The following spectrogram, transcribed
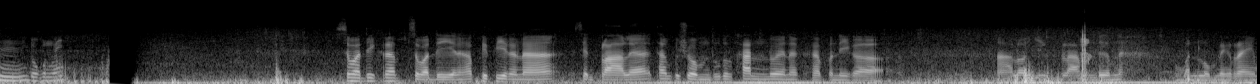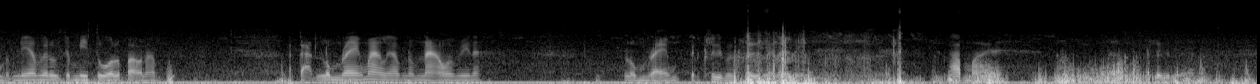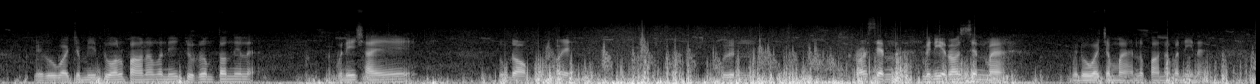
หือโดนไหมสวัสดีครับ สวัสดีนะครับ พี่ๆนะนะเซยนปลาและท่านผู้ชมทุกๆท่านด้วยนะครับ วันนี้ก็หารอยยิงปลาเหมือนเดิมนะวันลมแรงๆแบบนี้ไม่รู้จะมีตัวหรือเปล่านะครับ อากาศลมแรงมากเลยครับน้ำหนาวแบบนี้นะลมแรงเป็นคลื่นเป็นคลื่นเลยนะนี่ภาพไม้นะคลื่นเลยนะไม่รู้ว่าจะมีตัวหรือเปล่านะวันนี้จุดเริ่มต้นนี่แหละ วันนี้ใช้ ลูกดอกเฮ้ยปืนร้อยเซนนะมินิร้อยเซนมาไม่รู้ว่าจะมาหรือเปล่านะวันนี้นะ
